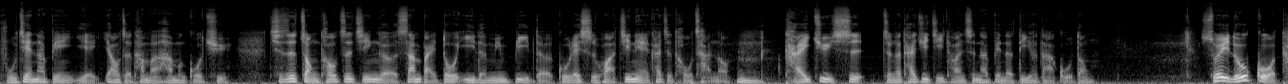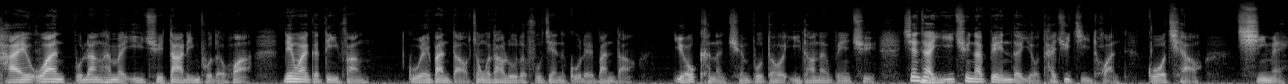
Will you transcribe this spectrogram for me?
福建那边也邀着他们，他们过去。其实总投资金额三百多亿人民币的古雷石化，今年也开始投产了。嗯，台剧是整个台剧集团是那边的第二大股东。所以如果台湾不让他们移去大林浦的话，另外一个地方古雷半岛，中国大陆的福建的古雷半岛，有可能全部都移到那边去。现在移去那边的有台剧集团、国桥、奇美。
